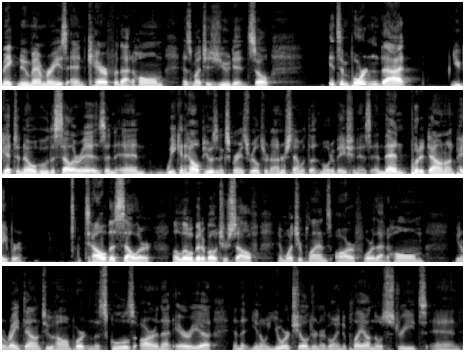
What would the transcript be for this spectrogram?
make new memories and care for that home as much as you did. So it's important that you get to know who the seller is and and we can help you as an experienced realtor to understand what the motivation is and then put it down on paper tell the seller a little bit about yourself and what your plans are for that home you know right down to how important the schools are in that area and that you know your children are going to play on those streets and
